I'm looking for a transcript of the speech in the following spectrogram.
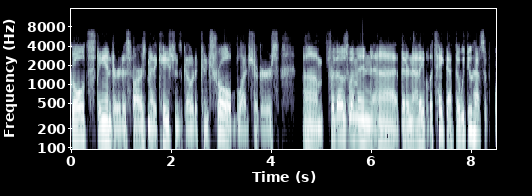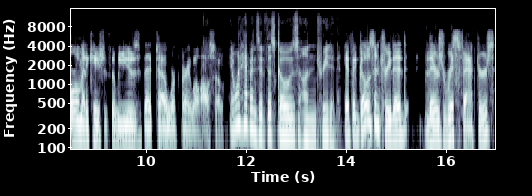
gold standard as far as medications go to control blood sugars. Um, for those women uh, that are not able to take that, though, we do have some oral medications that we use that uh, work very well also. And what happens if this goes untreated? If it goes untreated, there's risk factors.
